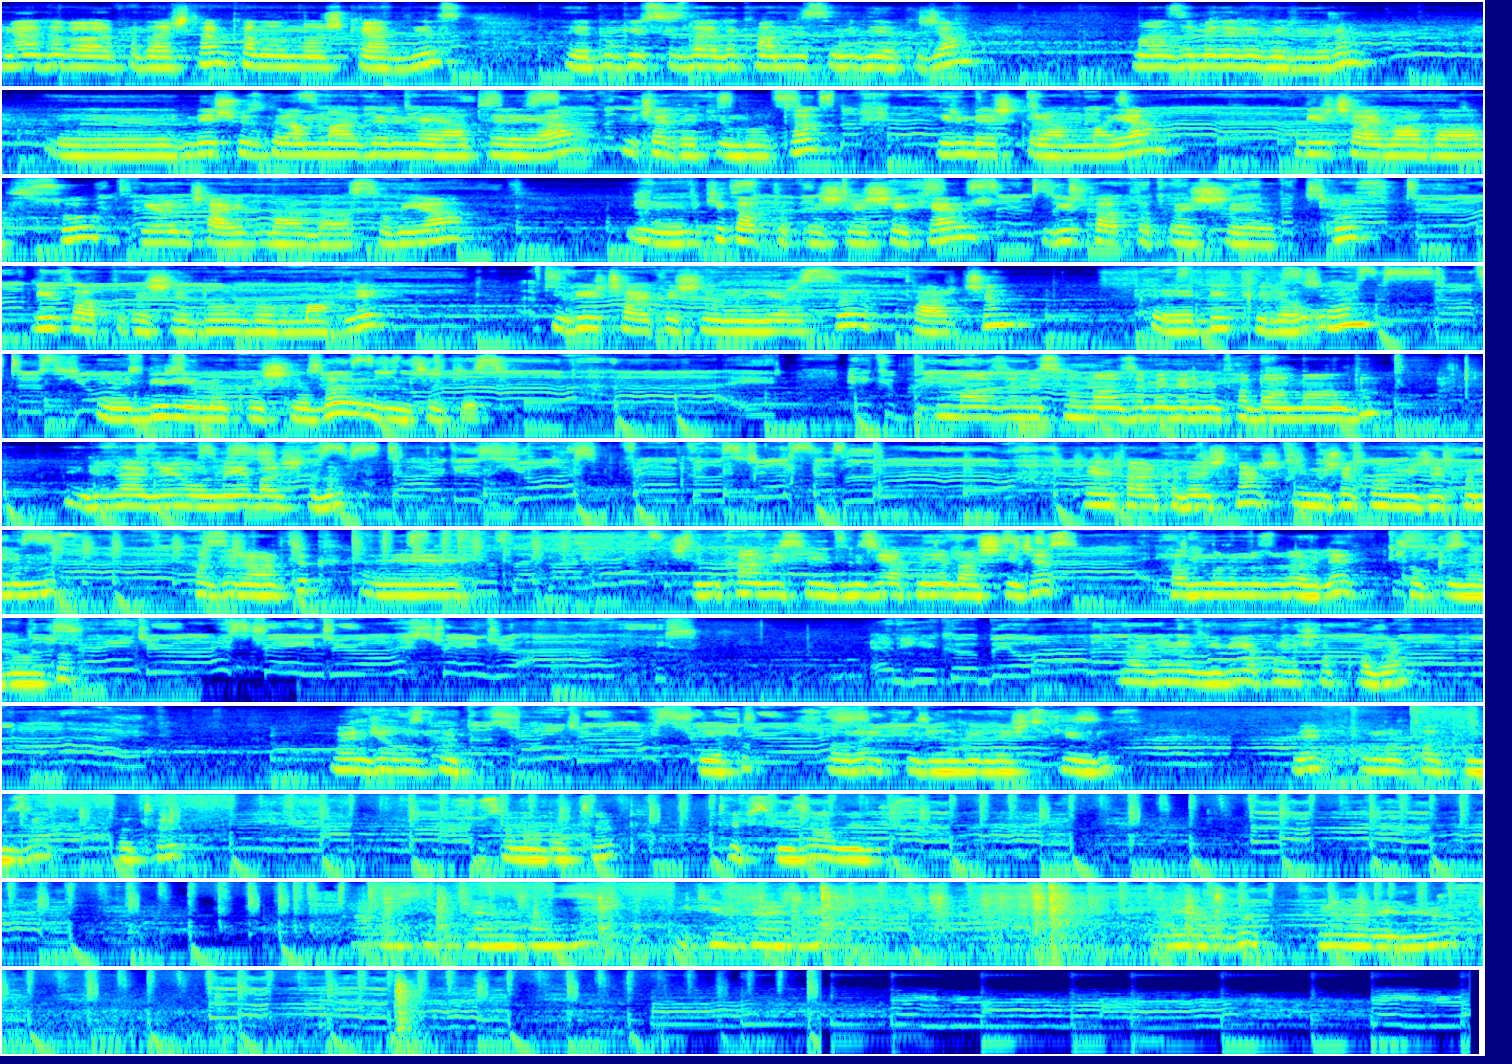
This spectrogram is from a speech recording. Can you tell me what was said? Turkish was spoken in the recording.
Merhaba arkadaşlar, kanalıma hoş geldiniz. Ee, Bugün sizlerle kandil simidi yapacağım. Malzemeleri veriyorum. Ee, 500 gram margarin veya tereyağı, 3 adet yumurta, 25 gram maya, 1 çay bardağı su, yarım çay bardağı sıvı yağ, 2 tatlı kaşığı şeker, 1 tatlı kaşığı tuz, 1 tatlı kaşığı dolu dolu mahlep, 1 çay kaşığının yarısı tarçın, 1 kilo un, ee, bir yemek kaşığı da üzüm sirkesi. Bütün malzemesi ve malzemelerimi tabağıma aldım. Ee, Güzelce yoğurmaya başladım. Evet arkadaşlar yumuşak olmayacak hamurumuz hazır artık. Ee, şimdi kandil simidimizi yapmaya başlayacağız. Hamurumuz böyle. Çok güzel oldu. Gördüğünüz gibi yapımı çok kolay. Önce uzun yapıp sonra iki ucunu birleştiriyoruz. Ve yumurta akımıza batırıp susama batırıp tepsimize alıyoruz. Kahve simitlerimiz hazır. 200 derece ayarda fırına veriyoruz.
